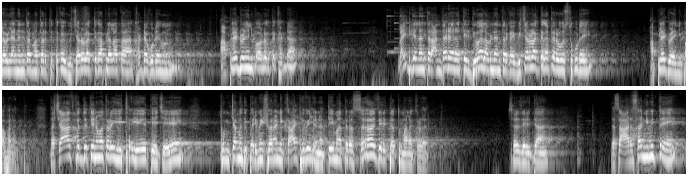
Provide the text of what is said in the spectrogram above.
लावल्यानंतर मात्र तिथं काही विचारावं लागतं का आपल्याला आता? खड्डा कुठे आहे म्हणून? आपल्या डोळ्यांनी पाहावं लागतं खड्डा. लाइट गेल्यानंतर अंधाऱ्या रात्री दिवा लावल्यानंतर काही विचारावं लागतं का? तर वस्तू कुठे आहे? आपल्या डोळ्यांनी पाहावं लागतं. तशाच पद्धतीनं मात्र इथं ये त्याचे तुमच्यामध्ये परमेश्वराने का ठेवले ना ते मात्र सहजरित्या तुम्हाला कळत सहजरित्या जसा आरसा निमित्त आहे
